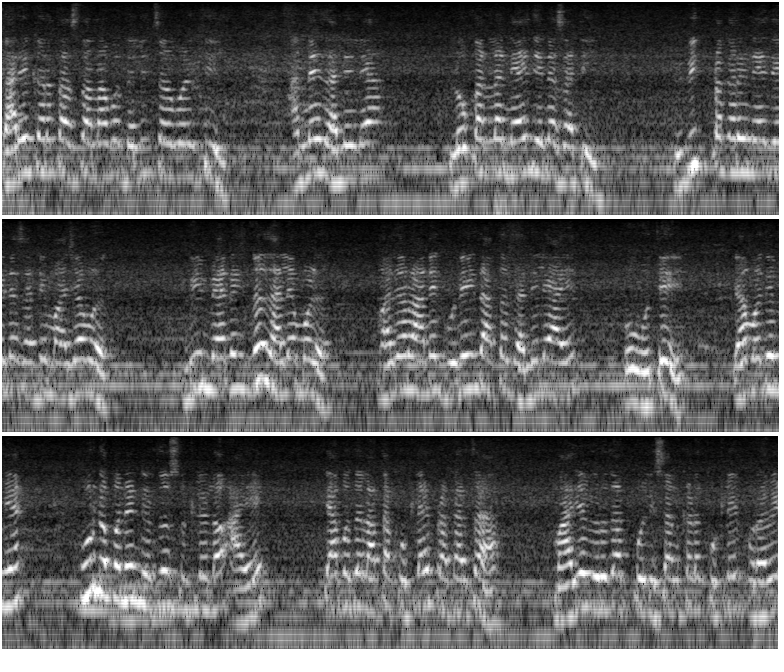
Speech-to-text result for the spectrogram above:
कार्य करत असताना व दलित चळवळीतील अन्याय झालेल्या लोकांना न्याय देण्यासाठी विविध प्रकारे न्याय देण्यासाठी माझ्यावर मी मॅनेज न झाल्यामुळं माझ्यावर अनेक गुन्हेही दाखल झालेले आहेत व होते. त्यामध्ये मी पूर्णपणे निर्दोष सुटलेलो आहे. त्याबद्दल आता कुठल्याही प्रकारचा माझ्या विरोधात पोलिसांकडे कुठलेही पुरावे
